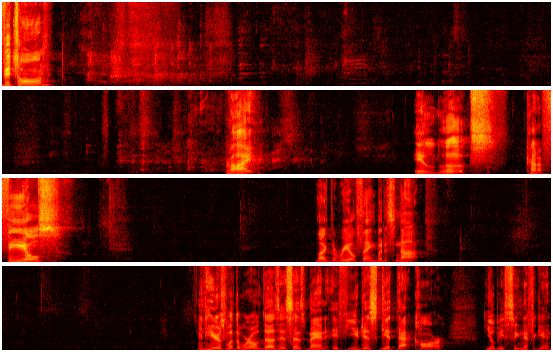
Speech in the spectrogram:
Vuitton right? It looks, kind of feels like the real thing, but it's not. And here's what the world does it says, man, if you just get that car, you'll be significant.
